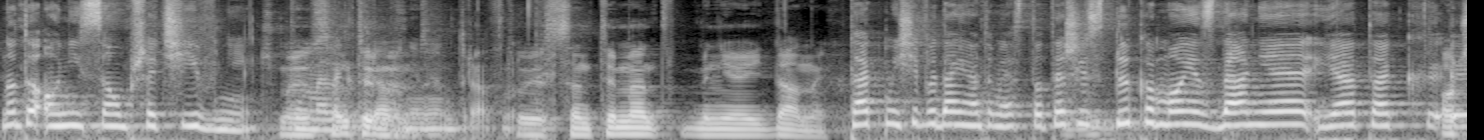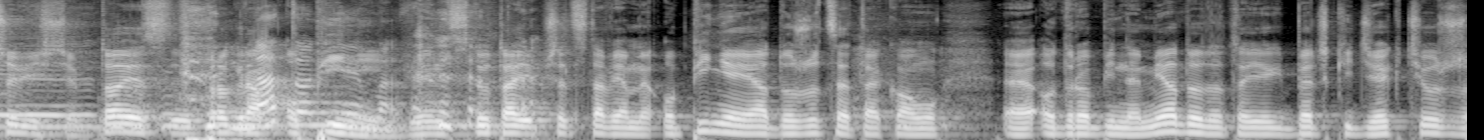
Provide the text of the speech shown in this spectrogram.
no to oni są przeciwni Czy mają tym elektrowniom jądrowym. Tu jest sentyment mniej danych. Tak mi się wydaje, natomiast to też jest tylko moje zdanie. Ja tak. yy, Oczywiście, to jest program to opinii, więc tutaj przedstawiamy opinię. Ja dorzucę taką e, odrobinę miodu do tej beczki dziegciu, że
